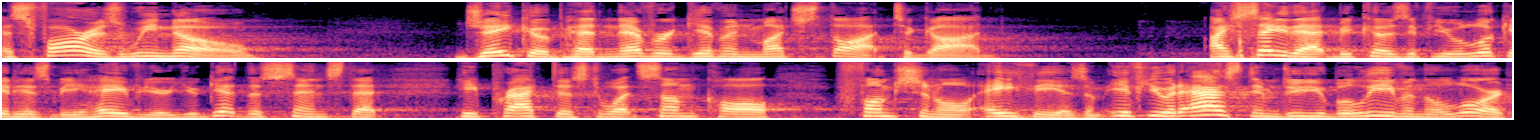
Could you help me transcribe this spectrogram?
As far as we know, Jacob had never given much thought to God. I say that because if you look at his behavior, you get the sense that he practiced what some call functional atheism. If you had asked him, Do you believe in the Lord?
